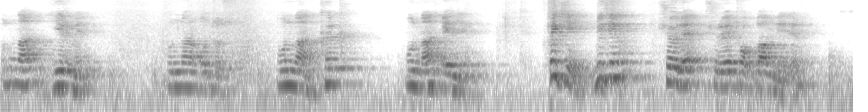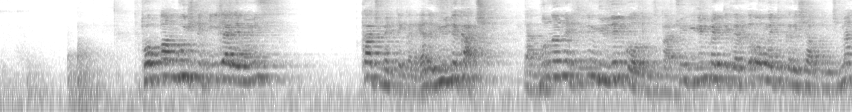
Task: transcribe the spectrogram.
Bundan 20, bundan 30, bundan 40, bundan 50. Peki bizim şöyle şuraya toplam diyelim. Toplam bu işteki ilerlememiz kaç metrekare ya da yüzde kaç? Yani bunların hepsi bizim yüzdelik oldu bu sefer. Çünkü 100 metrekarede 10 metrekare iş yaptığım için ben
